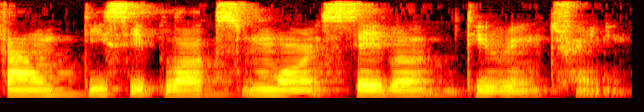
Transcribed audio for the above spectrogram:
found DC blocks more stable during training.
